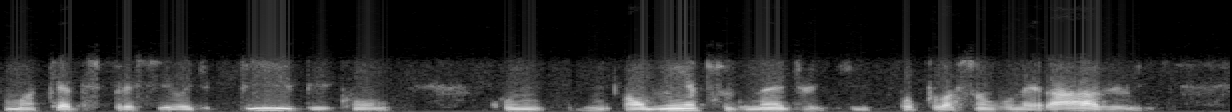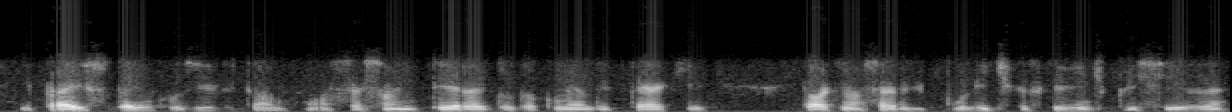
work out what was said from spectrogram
uma queda expressiva de PIB, com, com aumento né, de, de população vulnerável, e, e para isso daí, inclusive, então, uma sessão inteira do documento do IPEC toca uma série de políticas que a gente precisa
